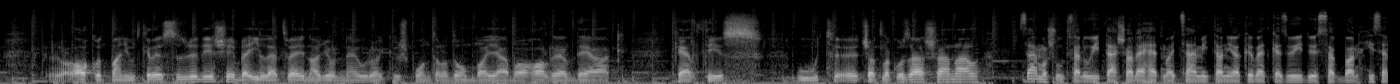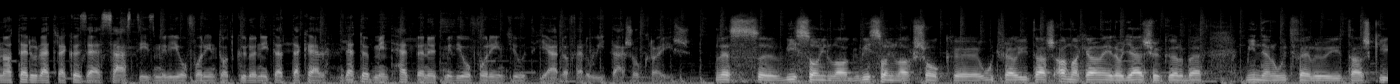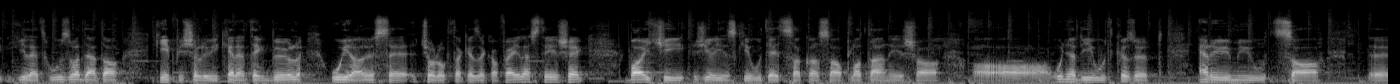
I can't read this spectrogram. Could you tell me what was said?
alkotmányút kereszteződésébe, illetve egy nagyon neuralgikus ponton a Dombajába, a Harrer Deák kertész út csatlakozásánál. Számos útfelújítása lehet majd számítani a következő időszakban, hiszen a területre közel 110 millió forintot különítettek el, de több mint 75 millió forint jut járdafelújításokra is. Lesz viszonylag, viszonylag sok útfelújítás, annak ellenére, hogy első körben minden útfelújítás ki, ki lett húzva, de hát a képviselői keretekből újra összecsorogtak ezek a fejlesztések. Bajcsi Zsilinszki út egy szakasza, a Platán és a, a, a Hunyadi út között, Erőmű utca,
